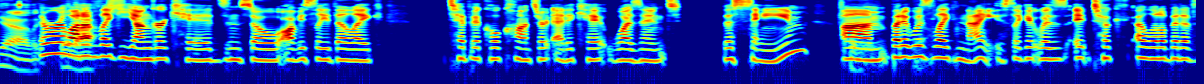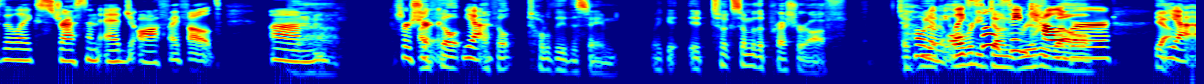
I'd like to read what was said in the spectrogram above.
yeah like there were a lot of like younger kids and so obviously the like typical concert etiquette wasn't the same Totally. um but it Yeah. was like nice like it was it took a little bit of the like stress and edge off i felt um yeah for sure I felt yeah I felt totally the same. Like it, it took some of the pressure off. Like we had totally like already still done same really well. caliber Yeah. yeah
